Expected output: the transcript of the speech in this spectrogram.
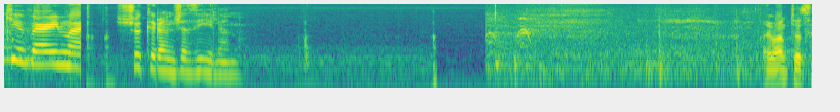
Very much. شكرا جزيلا. I want to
